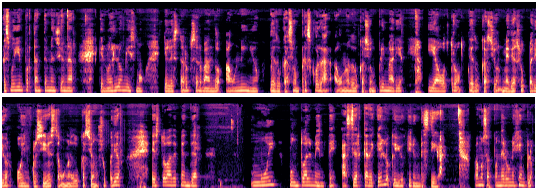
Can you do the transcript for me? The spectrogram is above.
Es muy importante mencionar que no es lo mismo el estar observando a un niño de educación preescolar, a uno de educación primaria y a otro de educación media superior o inclusive hasta uno de educación superior. Esto va a depender muy puntualmente acerca de qué es lo que yo quiero investigar. Vamos a poner un ejemplo.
